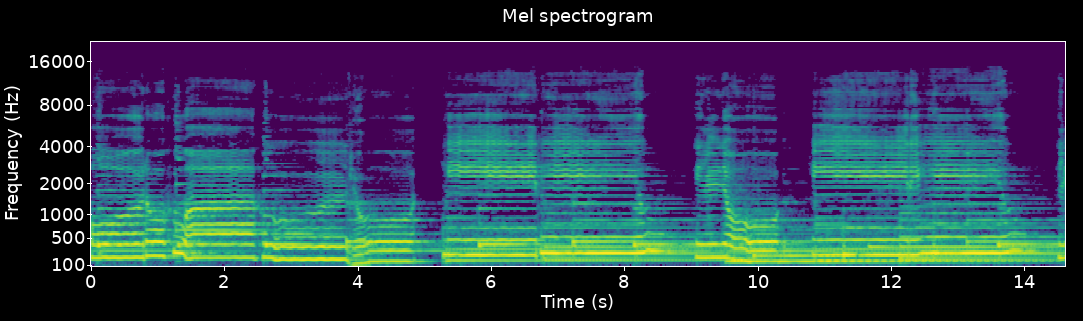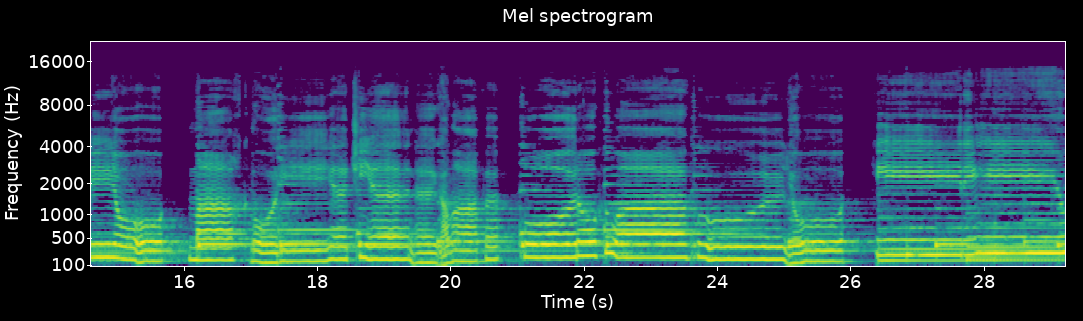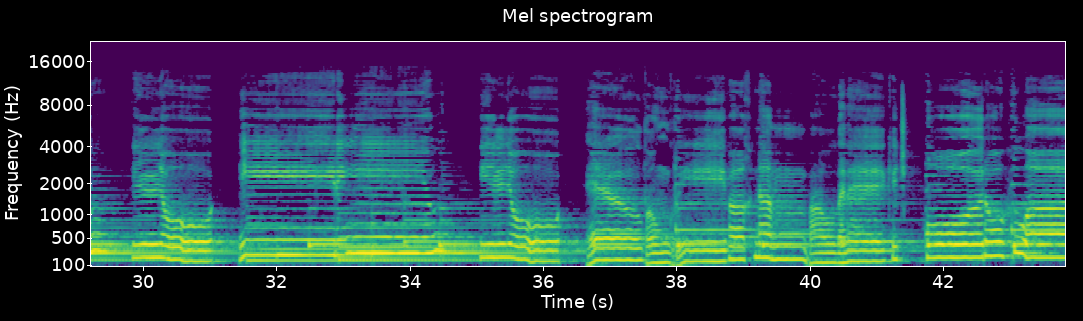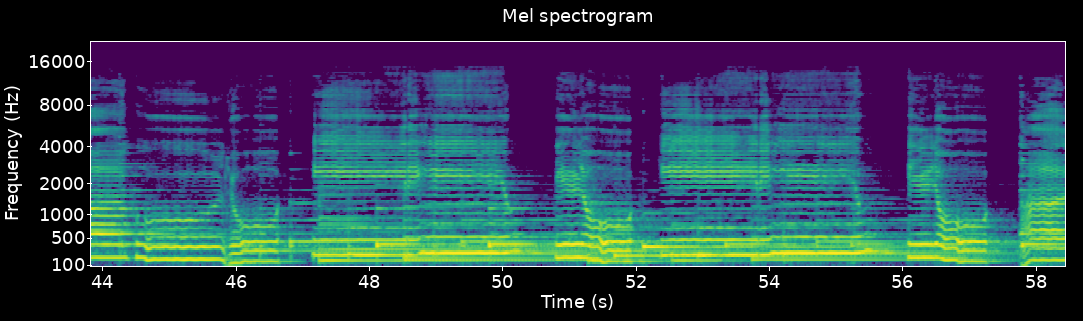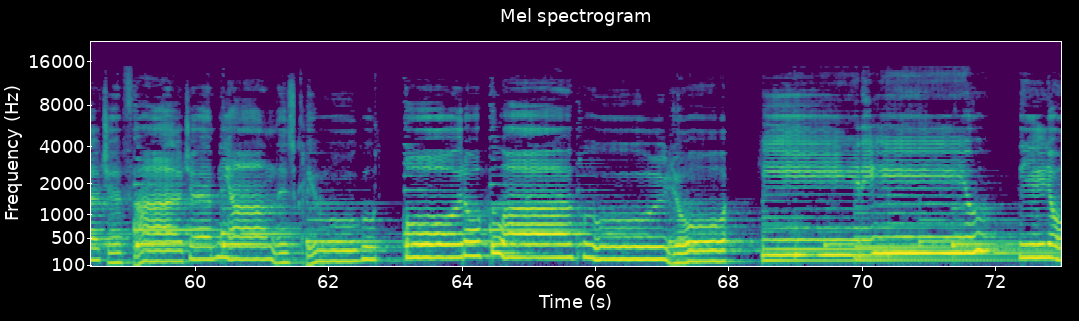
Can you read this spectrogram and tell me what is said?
오로후와 울요 히리우 일요 히리우 일요 막모리에 지에네 가마페 오로후와 울요 히리우 baulenekich oro hua hulio Iriu ilio Iriu ilio. Falce, falce mian is klugut Ilio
